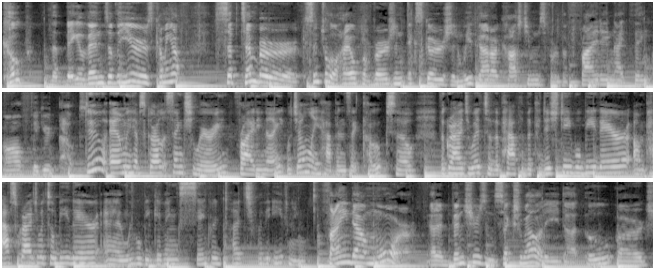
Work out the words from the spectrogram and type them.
Cope, the big event of the year is coming up. September, Central Ohio Perversion Excursion. We've got our costumes for the Friday night thing all figured out. do, and we have Scarlet Sanctuary Friday night, which only happens at Cope. So the graduates of the Path of the Kadishtu will be there, um, past graduates will be there, and we will be giving sacred touch for the evening. Find out more at adventuresinsexuality.org.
